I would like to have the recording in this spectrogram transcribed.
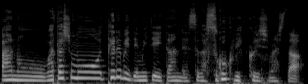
ああの私もテレビで見ていたんですがすごくびっくりしました。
